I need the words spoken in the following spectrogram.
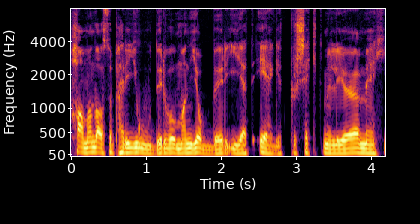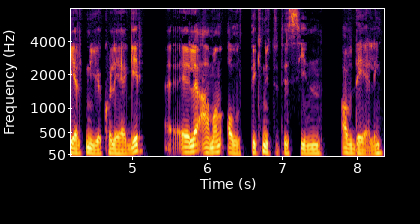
har man da også perioder hvor man jobber i et eget prosjektmiljø med helt nye kolleger, eller er man alltid knyttet til sin avdeling?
